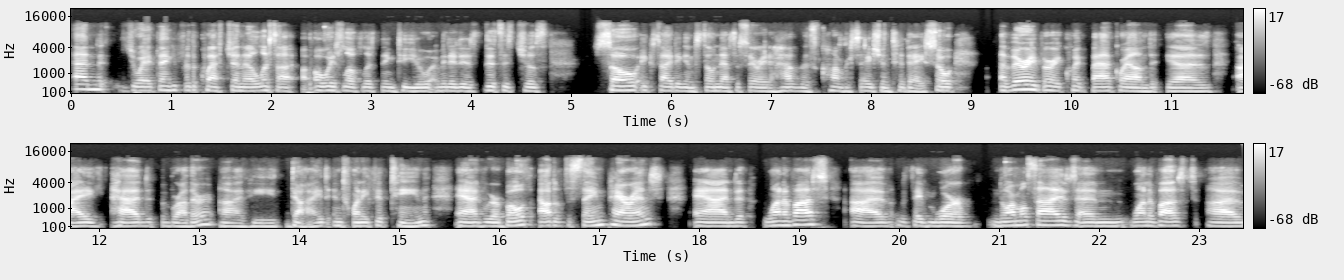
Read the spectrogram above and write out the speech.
And Joy, thank you for the question. And Alyssa, I always love listening to you. I mean, it is this is just so exciting and so necessary to have this conversation today. So a very, very quick background is I had a brother. Uh, he died in 2015, and we were both out of the same parent. And one of us uh, would say more normal size, and one of us uh,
